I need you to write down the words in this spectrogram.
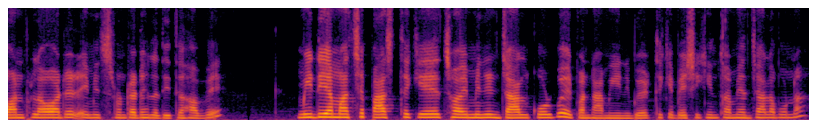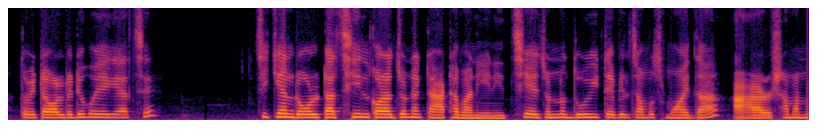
কর্নফ্লাওয়ারের এই মিশ্রণটা ঢেলে দিতে হবে। মিডিয়াম আছে পাঁচ থেকে ছয় মিনিট জাল করব, এরপর নামিয়ে নিব। এর থেকে বেশি কিন্তু আমি আর জ্বালাবো না। তো এটা অলরেডি হয়ে গেছে। চিকেন রোলটা সিল করার জন্য একটা আঠা বানিয়ে নিচ্ছি। এর জন্য দুই টেবিল চামচ ময়দা আর সামান্য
